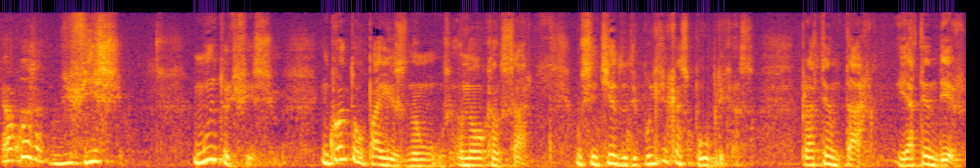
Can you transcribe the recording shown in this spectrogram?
É uma coisa difícil, muito difícil. Enquanto o país não, não alcançar um sentido de políticas públicas para tentar e atender,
